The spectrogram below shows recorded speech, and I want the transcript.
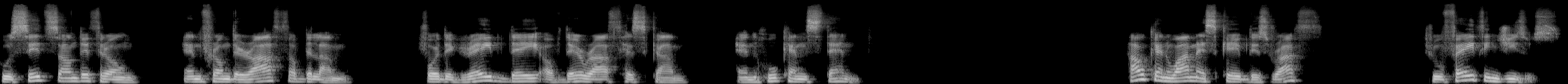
who sits on the throne and from the wrath of the Lamb for the great day of their wrath has come, and who can stand? How can one escape this wrath? Through faith in Jesus.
